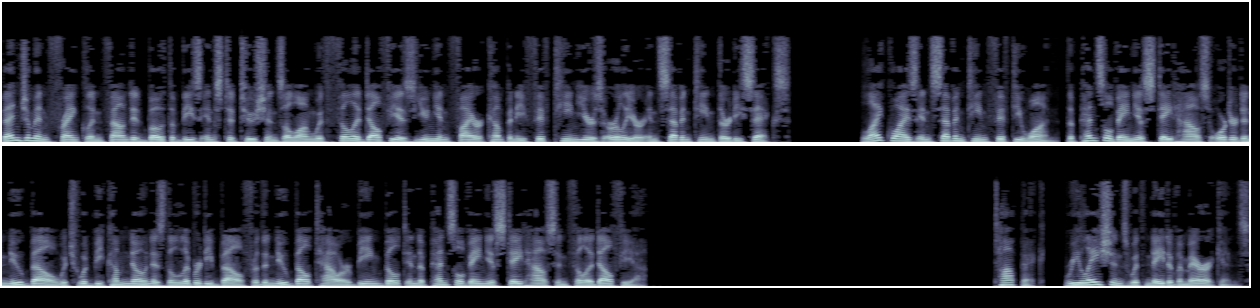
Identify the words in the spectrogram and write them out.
Benjamin Franklin founded both of these institutions along with Philadelphia's Union Fire Company 15 years earlier in 1736. Likewise in 1751, the Pennsylvania State House ordered a new bell which would become known as the Liberty Bell for the new bell tower being built in the Pennsylvania State House in Philadelphia. Relations with Native Americans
